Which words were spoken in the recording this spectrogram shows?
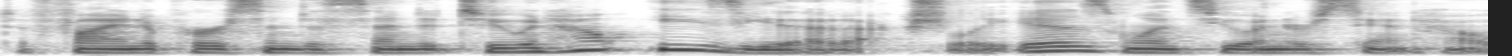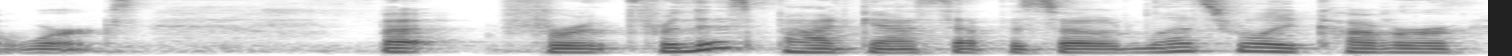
to find a person to send it to and how easy that actually is once you understand how it works. But for, for this podcast episode, let's really cover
